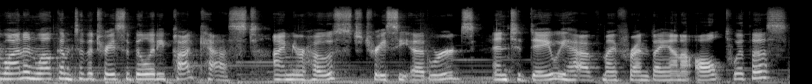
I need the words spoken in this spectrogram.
everyone, and welcome to the Traceability Podcast. I'm your host, Tracy Edwards, and today we have my friend Diana Alt with us.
